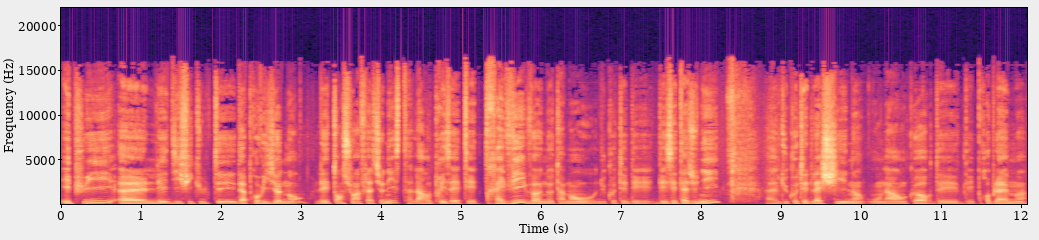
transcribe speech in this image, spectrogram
Et puis, euh, les difficultés d'approvisionnement, les tensions inflationnistes. La reprise a été très vive, notamment du côté des, des États-Unis. Euh, du côté de la Chine, on a encore des, des problèmes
